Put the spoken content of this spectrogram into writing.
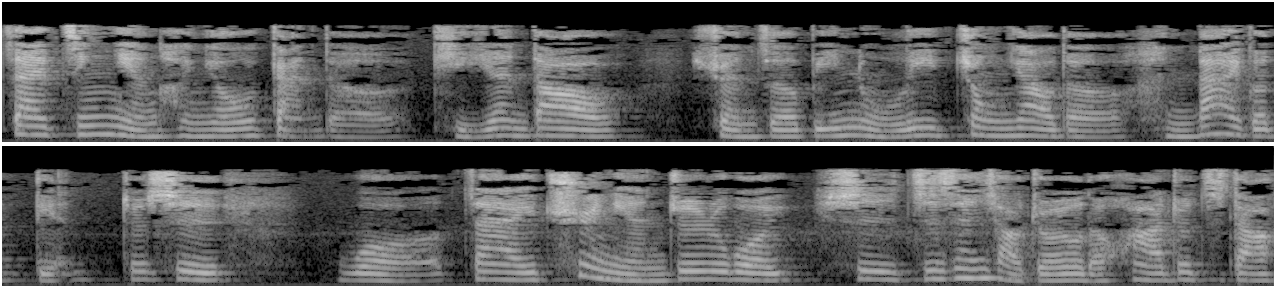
在今年很有感的体验到，选择比努力重要的很大一个点，就是我在去年，就如果是资深小酒友的话，就知道。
